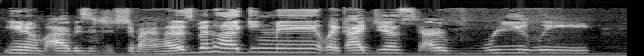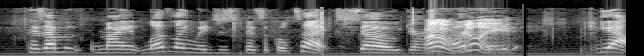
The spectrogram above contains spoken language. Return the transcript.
you know i was addicted to my husband hugging me like i just i really because i'm my love language is physical touch so during Oh, COVID, really? yeah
